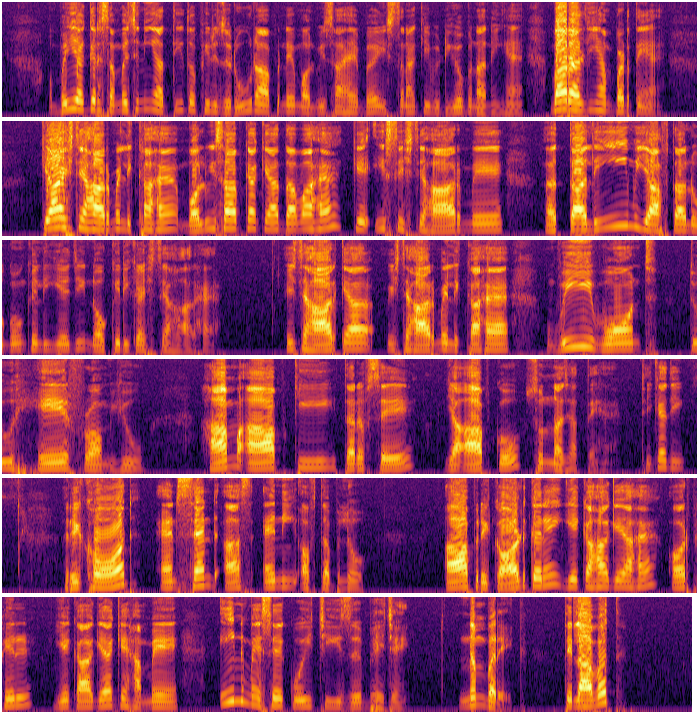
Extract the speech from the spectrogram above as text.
بھئی اگر سمجھ نہیں آتی تو پھر ضرور آپ نے مولوی صاحب اس طرح کی ویڈیو بنانی ہے۔ بہرحال جی ہم پڑھتے ہیں۔ کیا اشتہار میں لکھا ہے؟ مولوی صاحب کا کیا دعویٰ ہے کہ اس اشتہار میں تعلیم یافتہ لوگوں کے لیے جی نوکری کا اشتہار ہے۔ اشتہار کیا، اشتہار میں لکھا ہے we want to hear from you ہم آپ کی طرف سے یا آپ کو سننا چاہتے ہیں۔ ٹھیک ہے جی؟ Record and send us any of the below آپ ریکارڈ کریں، یہ کہا گیا ہے اور پھر یہ کہا گیا کہ ہمیں ان میں سے کوئی چیز بھیجیں۔ نمبر ایک، تلاوت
